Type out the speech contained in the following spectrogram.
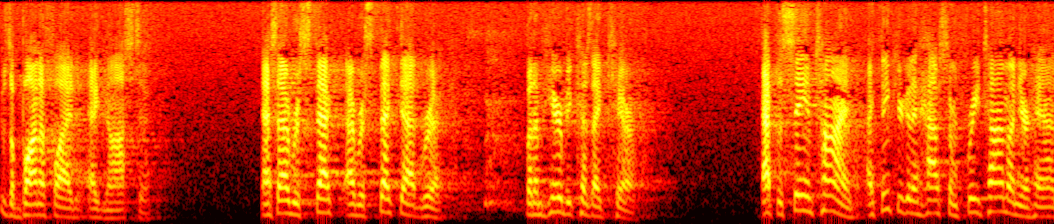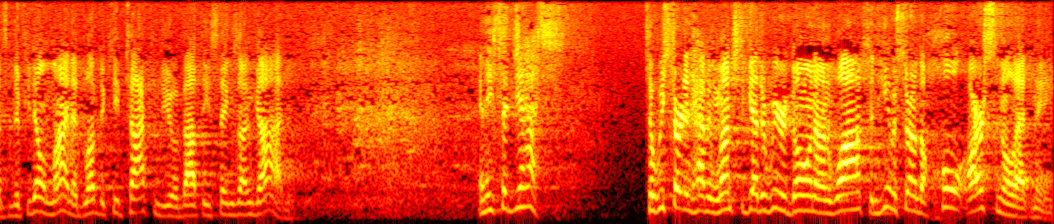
He was a bona fide agnostic. As I respect, I respect that, Rick, but I'm here because I care. At the same time, I think you're going to have some free time on your hands, and if you don't mind, I'd love to keep talking to you about these things on God. And he said, Yes. So we started having lunch together. We were going on walks, and he was throwing the whole arsenal at me.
